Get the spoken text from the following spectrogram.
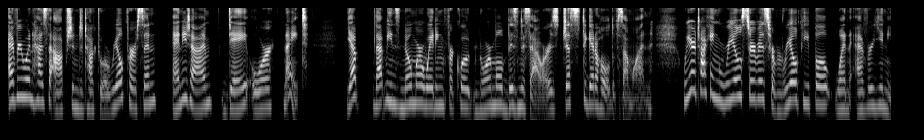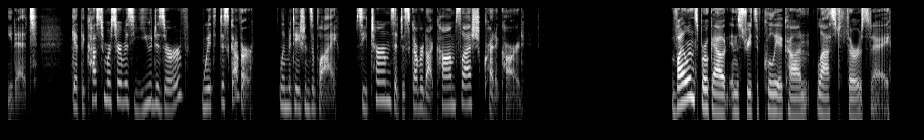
everyone has the option to talk to a real person anytime, day or night. Yep, that means no more waiting for quote normal business hours just to get a hold of someone. We are talking real service from real people whenever you need it. Get the customer service you deserve with Discover. Limitations apply. See terms at discover.com/slash credit card. Violence broke out in the streets of Culiacan last Thursday.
